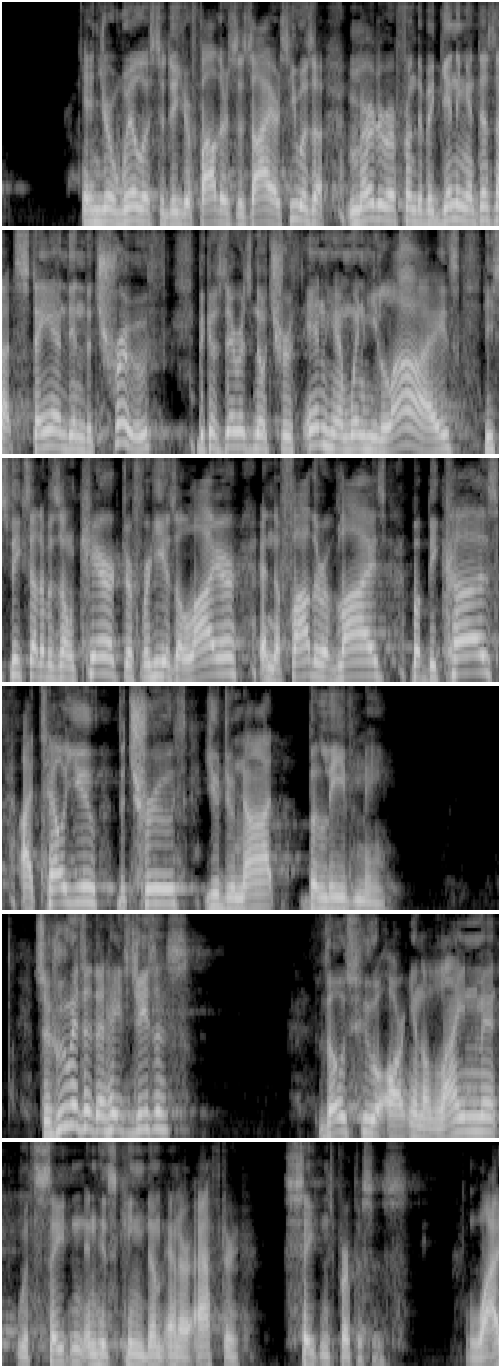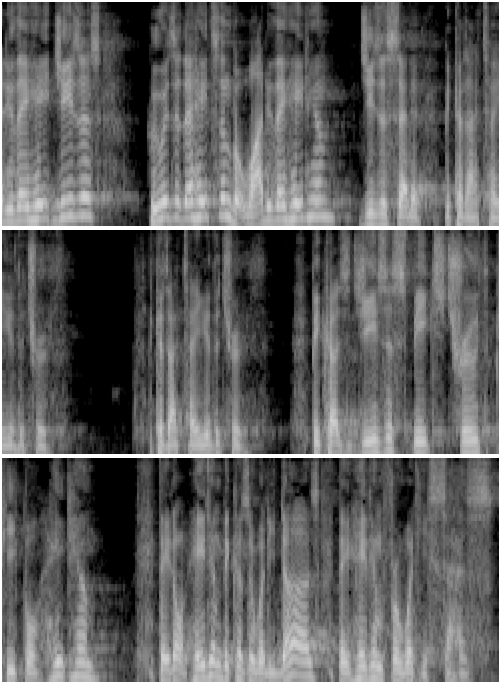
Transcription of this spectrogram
and your will is to do your father's desires. He was a murderer from the beginning and does not stand in the truth because there is no truth in him. When he lies, he speaks out of his own character, for he is a liar and the father of lies. But because I tell you the truth, you do not believe me. So who is it that hates Jesus? Those who are in alignment with Satan and his kingdom and are after Satan's purposes. Why do they hate Jesus? Who is it that hates them? But why do they hate him? Jesus said it because I tell you the truth. Because I tell you the truth. Because Jesus speaks truth, people hate him. They don't hate him because of what he does, they hate him for what he says.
